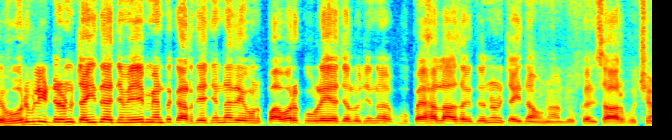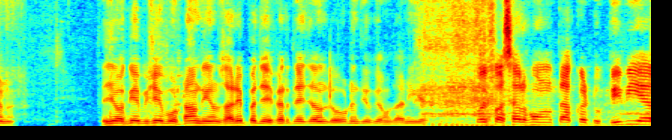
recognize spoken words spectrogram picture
ਤੇ ਹੋਰ ਵੀ ਲੀਡਰਾਂ ਨੂੰ ਚਾਹੀਦਾ ਜਿਵੇਂ ਇਹ ਮਿਹਨਤ ਕਰਦੇ ਆ ਜਿਨ੍ਹਾਂ ਦੇ ਹੁਣ ਪਾਵਰ ਕੋਲੇ ਆ ਚਲੋ ਜਿਨ੍ਹਾਂ ਉਹ ਪੈਸਾ ਲਾ ਸਕਦੇ ਉਹਨਾਂ ਨੂੰ ਚਾਹੀਦਾ ਆਉਣਾ ਲੋਕਾਂ ਦੀ ਸਾਰ ਪੁੱਛਣ। ਤੇ ਜੋ ਅੱਗੇ ਪਿੱਛੇ ਵੋਟਾਂ ਹੁੰਦੀਆਂ ਸਾਰੇ ਭੱਜੇ ਫਿਰਦੇ ਜਦੋਂ ਲੋੜ ਹੁੰਦੀ ਉਹ ਆਉਂਦਾ ਨਹੀਂ ਕੋਈ ਫਸਲ ਹੁਣ ਤੱਕ ਡੁੱਬੀ ਵੀ ਆ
